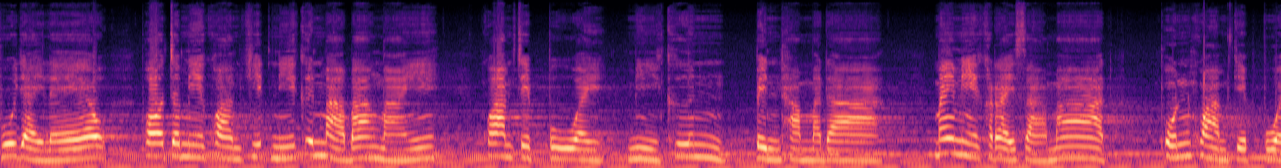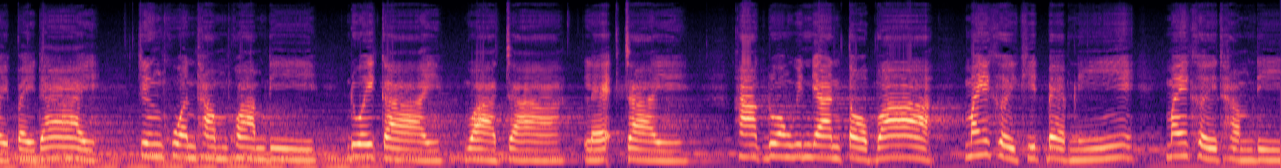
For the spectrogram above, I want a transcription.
ผู้ใหญ่แล้ว พอจะมีความคิดนี้ขึ้นมาบ้างไหม ความเจ็บป่วยมีขึ้นเป็นธรรมดา ไม่มีใครสามารถ พ้นความเจ็บป่วยไปได้ จึงควรทำความดี ด้วยกาย วาจา และใจ หากดวงวิญญาณตอบว่า ไม่เคยคิดแบบนี้ ไม่เคยทำดี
